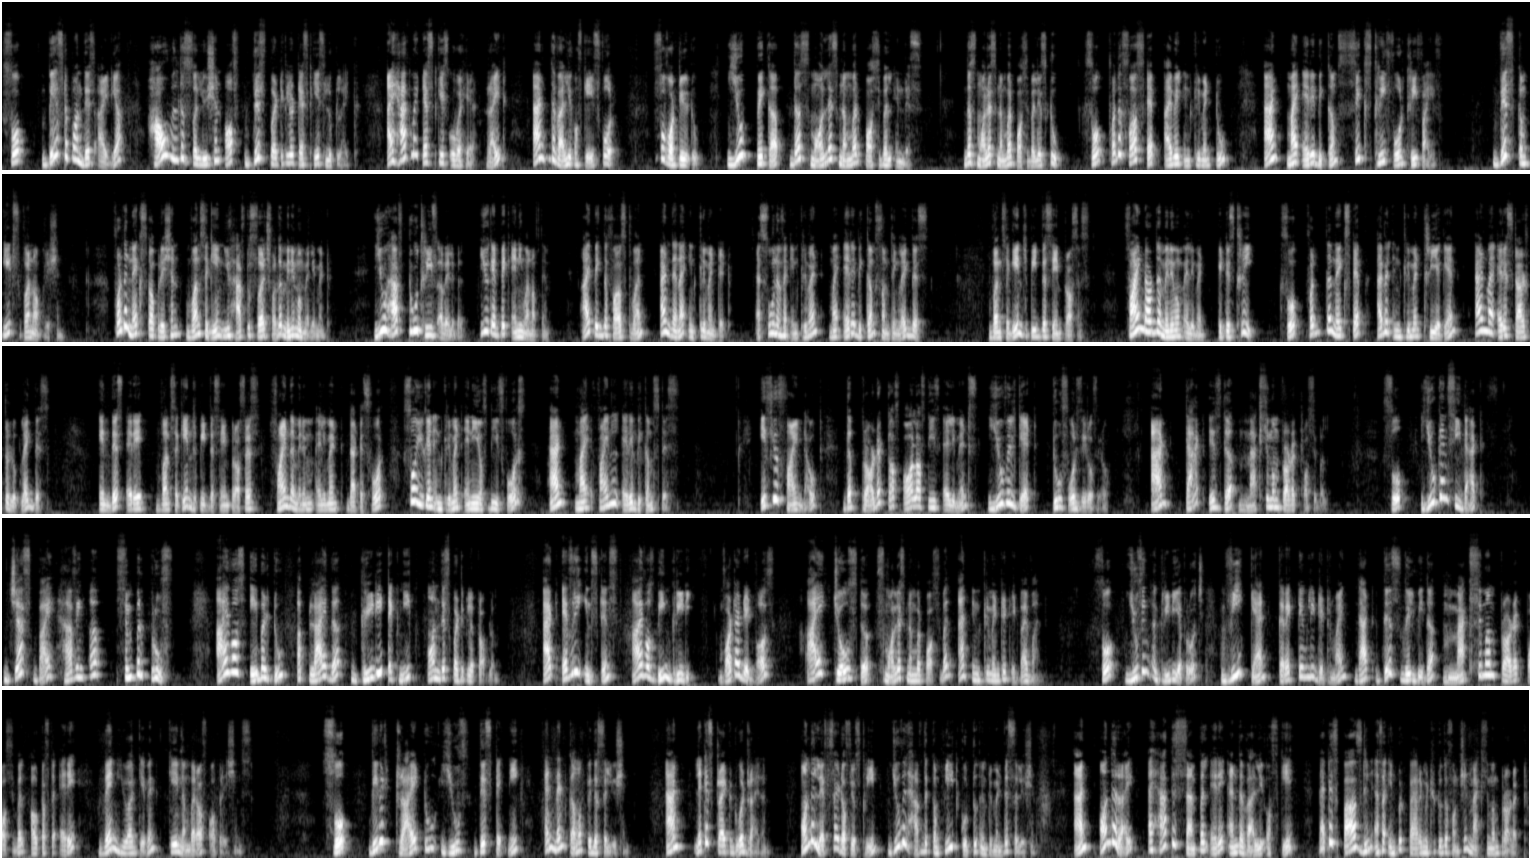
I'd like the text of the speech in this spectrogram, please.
So based upon this idea, how will the solution of this particular test case look like? I have my test case over here, right? And the value of k is 4. So what do you do? you pick up the smallest number possible in this. The smallest number possible is 2. So for the first step, I will increment 2 and my array becomes 63435. This completes one operation. For the next operation, once again, you have to search for the minimum element. You have two threes available. You can pick any one of them. I pick the first one and then I increment it. As soon as I increment, my array becomes something like this. Once again, repeat the same process. Find out the minimum element. It is 3. So for the next step, I will increment 3 again and my array starts to look like this. In this array, once again repeat the same process. Find the minimum element that is 4. So you can increment any of these 4s and my final array becomes this. If you find out the product of all of these elements, you will get 2400 and that is the maximum product possible. So you can see that just by having a simple proof, I was able to apply the greedy technique on this particular problem. At every instance, I was being greedy. What I did was, I chose the smallest number possible and incremented it by 1. So, using a greedy approach, we can correctively determine that this will be the maximum product possible out of the array when you are given k number of operations. So, we will try to use this technique and then come up with a solution. And let us try to do a dry run. On the left side of your screen, you will have the complete code to implement this solution. And on the right, I have this sample array and the value of k that is passed in as an input parameter to the function maximum product.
